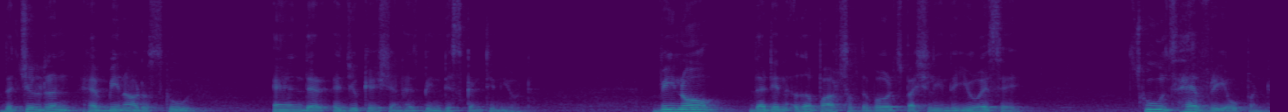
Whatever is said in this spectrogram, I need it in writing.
the children have been out of school and their education has been discontinued. We know that in other parts of the world, especially in the USA, schools have reopened,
